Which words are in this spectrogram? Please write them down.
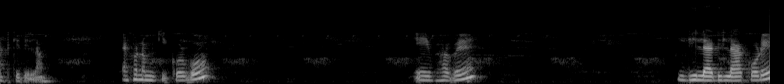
আটকে দিলাম। এখন আমি কি করব? এইভাবে ঢিলা ঢিলা করে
